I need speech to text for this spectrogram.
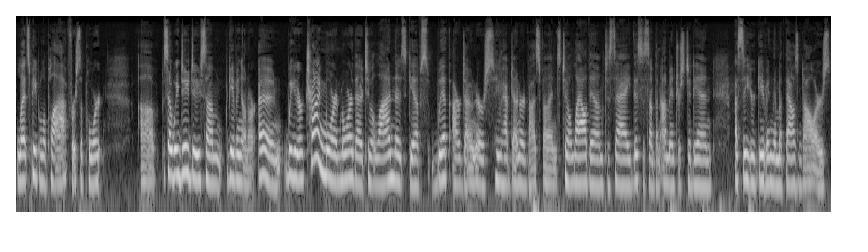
lets people apply for support. Uh, so we do do some giving on our own. We are trying more and more, though, to align those gifts with our donors who have donor advised funds to allow them to say, "This is something I'm interested in. I see you're giving them a thousand dollars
